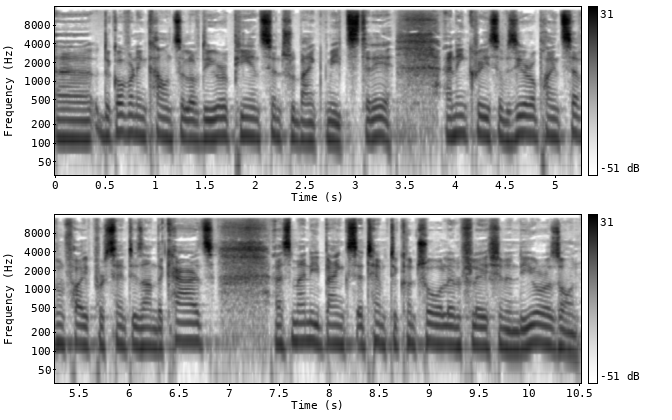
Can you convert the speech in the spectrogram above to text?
uh, the governing council of the European Central Bank meets today. An increase of 0.75% is on the cards as many banks attempt to control inflation in the eurozone.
